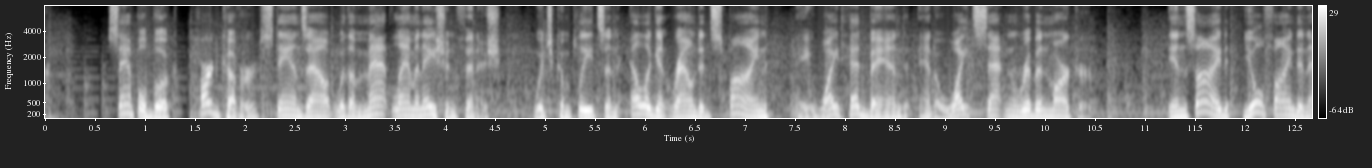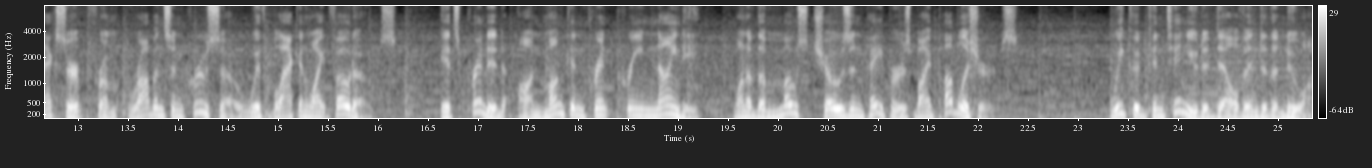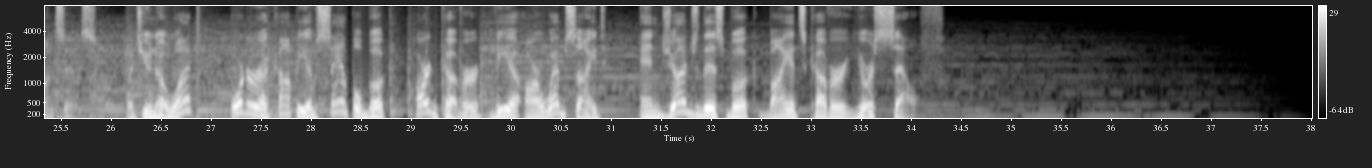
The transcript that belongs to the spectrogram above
sample book hardcover stands out with a matte lamination finish, which completes an elegant rounded spine, a white headband, and a white satin ribbon marker. Inside, you'll find an excerpt from Robinson Crusoe with black and white photos. It's printed on Munkin Print Cream 90, one of the most chosen papers by publishers. We could continue to delve into the nuances, but you know what? Order a copy of Sample Book hardcover via our website and judge this book by its cover yourself.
